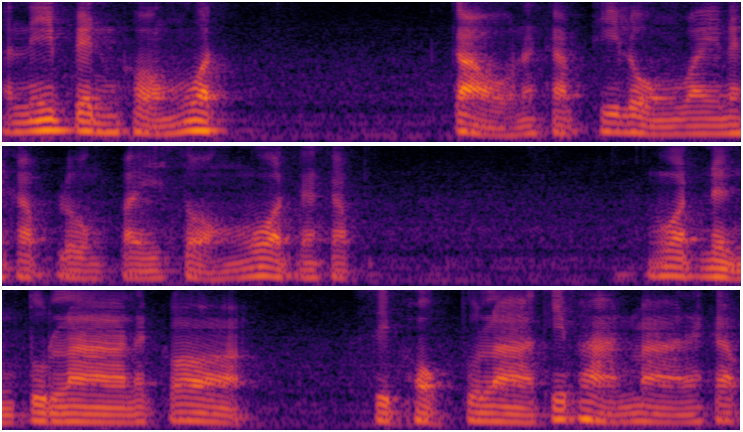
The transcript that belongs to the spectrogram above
อันนี้เป็นของงวด เก่านะครับที่ลงไว้นะครับลงไป 2 งวดนะครับ งวด 1 ตุลาแล้วก็ 16 ตุลาที่ผ่านมานะครับ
